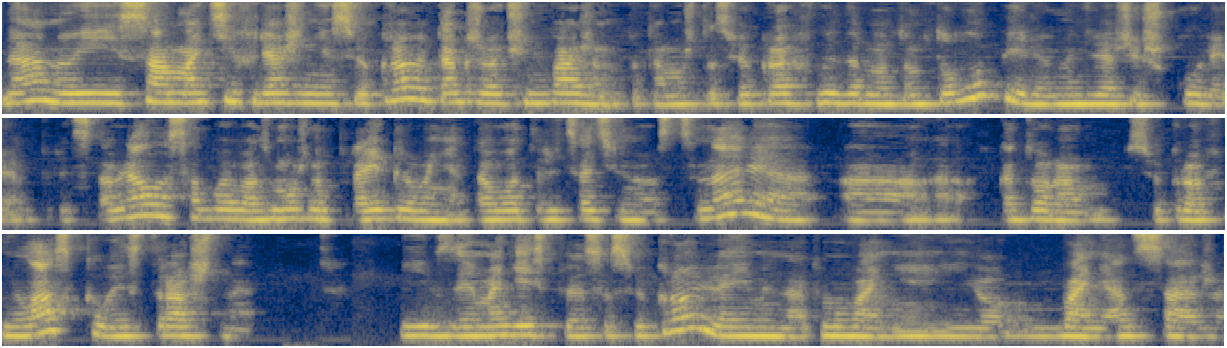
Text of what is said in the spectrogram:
Да, ну и сам мотив ряжения свекрови также очень важен, потому что свекровь в вывернутом тулупе или в медвежьей шкуре представляла собой, возможно, проигрывание того отрицательного сценария, а, в котором свекровь не ласковая и страшная. И взаимодействие со свекровью, а именно отмывание ее в бане от сажи,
